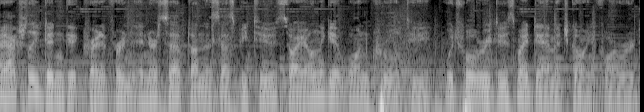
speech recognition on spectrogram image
I actually didn't get credit for an intercept on this SP2, so I only get one cruelty, which will reduce my damage going forward.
